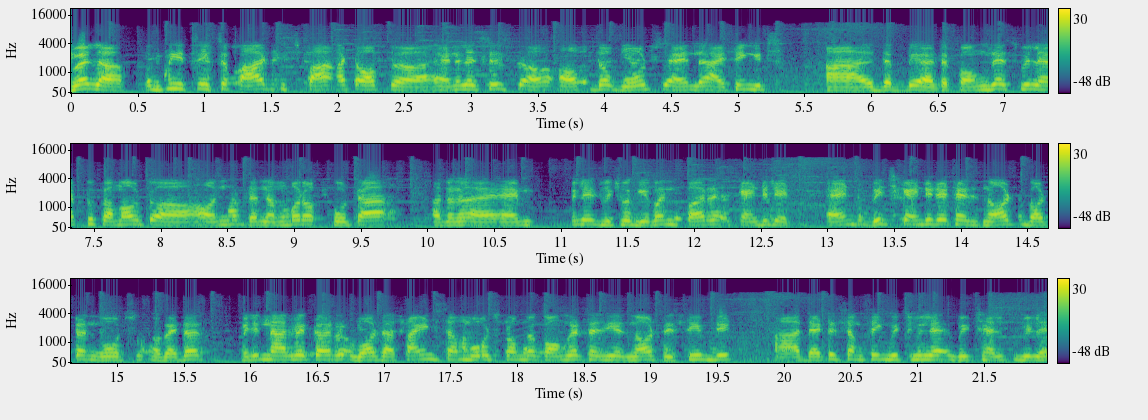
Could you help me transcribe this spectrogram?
Well, uh, it's, it's a part. It's part of the analysis uh, of the votes, and I think it's uh, the uh, the Congress will have to come out uh, on the number of quota uh, uh, MLAs which were given per candidate, and which candidate has not gotten votes. Whether Milind Narvekar was assigned some votes from the Congress as he has not received it. Uh, that is something which will which help will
